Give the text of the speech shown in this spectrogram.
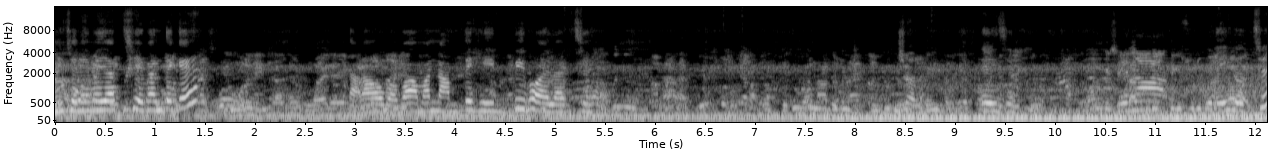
নিচে নেমে যাচ্ছি এখান থেকে। তারাও বাবা আমার নামতে হেভি ভয় লাগছে। চলো এই যে। এই হচ্ছে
